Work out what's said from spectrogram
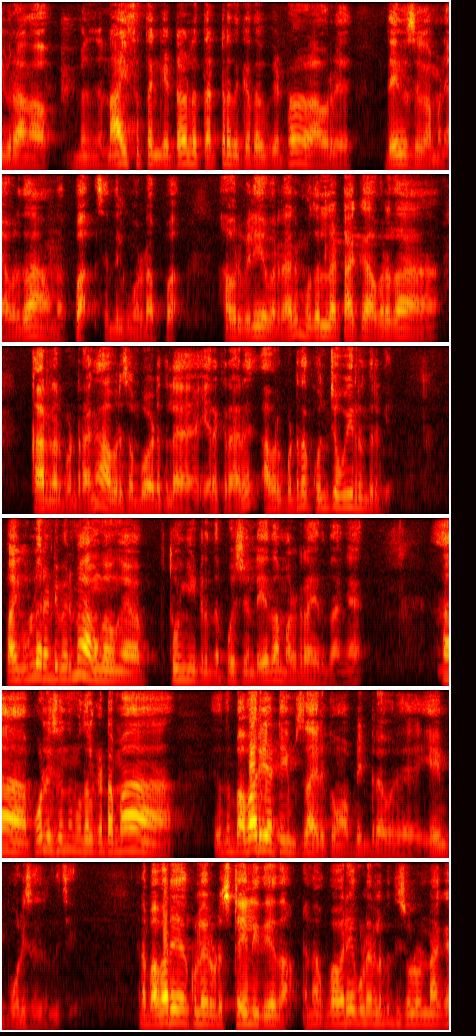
இவர் அங்கே நாய் சத்தம் கேட்டோ இல்லை தட்டுறது கதவு கேட்டோ அவர் தெய்வசிகாமணி அவர் தான் அவங்க அப்பா செந்தில்குமாரோட அப்பா. அவர் வெளியே வர்றாரு. முதல்ல அட்டாக்கு அவரை தான் கார்னர் பண்ணுறாங்க அவர் சம்பவ இடத்துல இறக்குறாரு. அவருக்கு மட்டும் தான் கொஞ்சம் உயிர் இருந்திருக்கு. பாக்கி உள்ள ரெண்டு பேருமே அவங்கவுங்க தூங்கிட்டு இருந்த பொசிஷன்லேயே தான் மர்டர் இருந்தாங்க போலீஸ் வந்து முதல் கட்டமாக இது வந்து பவாரியா டீம்ஸ் தான் இருக்கும் அப்படின்ற ஒரு எய்ம் போலீஸுக்கு இருந்துச்சு. ஏன்னா பவாரியா குள்ளரோட ஸ்டைல் இதே தான். ஏன்னா பவாரியா குள்ளரை பற்றி சொல்லணுன்னாக்க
